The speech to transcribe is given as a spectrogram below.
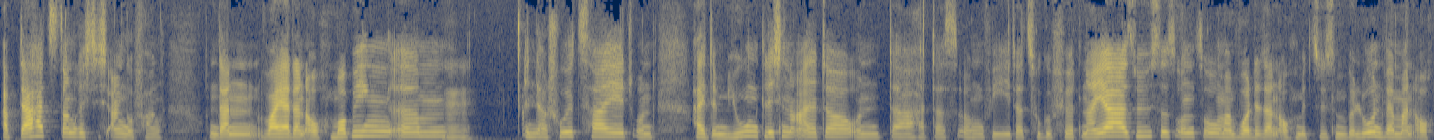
ab da hat es dann richtig angefangen. Und dann war ja dann auch Mobbing ähm, mhm in der Schulzeit und halt im jugendlichen Alter und da hat das irgendwie dazu geführt, naja, Süßes und so. Man wurde dann auch mit Süßem belohnt, wenn man auch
